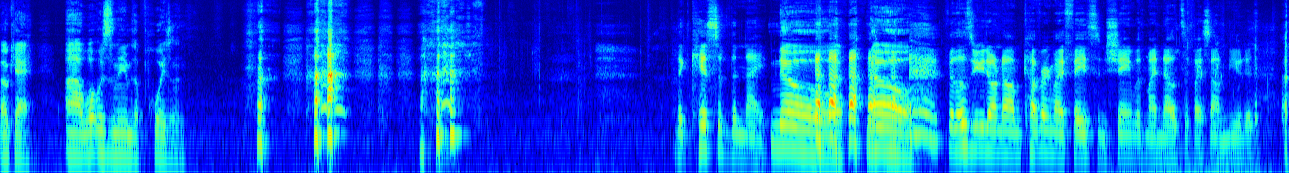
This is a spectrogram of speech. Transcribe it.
Okay. Uh, what was the name of the poison? The kiss of the night. No. no. For those of you who don't know, I'm covering my face in shame with my notes if I sound muted.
